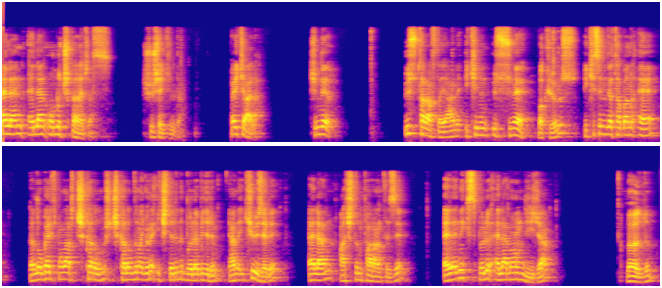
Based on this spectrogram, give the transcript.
ln ln 10'u çıkaracağız. Şu şekilde. Pekala. Şimdi üst tarafta yani 2'nin üstüne bakıyoruz. İkisinin de tabanı e ve logaritmalar çıkarılmış. Çıkarıldığına göre içlerini bölebilirim. Yani 2 üzeri ln açtım parantezi ln x bölü ln 10 diyeceğim. Böldüm.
